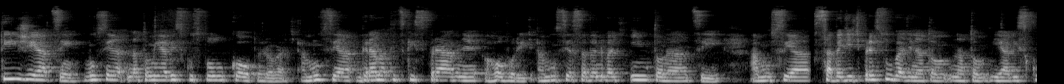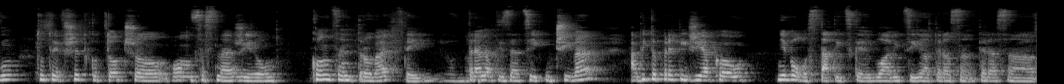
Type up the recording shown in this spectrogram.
Tí žiaci musia na tom javisku spolu kooperovať a musia gramaticky správne hovoriť a musia sa venovať intonácii a musia sa vedieť presúvať na tom, na tom javisku. Toto je všetko to, čo on sa snažil koncentrovať v tej dramatizácii učiva, aby to pre tých žiakov nebolo statické v lavici a teraz teraz sa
